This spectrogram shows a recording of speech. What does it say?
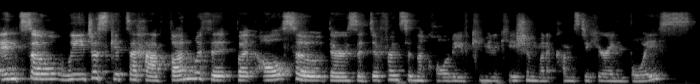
And so we just get to have fun with it. But also, there's a difference in the quality of communication when it comes to hearing voice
